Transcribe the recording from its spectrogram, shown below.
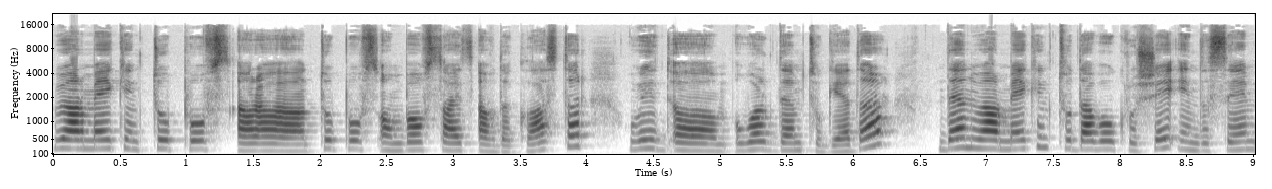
We are making two puffs uh, two puffs on both sides of the cluster. We um, work them together. Then we are making two double crochet in the same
